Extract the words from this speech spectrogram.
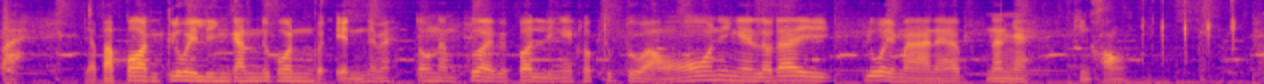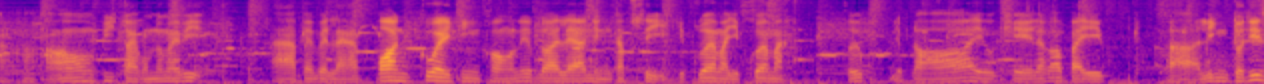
ไป เดี๋ยวป้าป้อนกล้วยลิงกันทุกคน กดเอ็นใช่ไหมต้องนำกล้วยไปป้อนลิงให้ครบทุกตัว อ๋อ นี่ไงเราได้กล้วยมานะครับ นั่นไงกิงคองเอาเอาพี่ต่อยผมทำไมพี่ครับไม่เป็นไรครับ ป้อนกล้วยกิงคองเรียบร้อยแล้ว1ทับ4หยิบกล้วยมาหยิบกล้วยมาปึ๊บเรียบร้อย โอเค แล้วก็ไปลิงตัวที่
